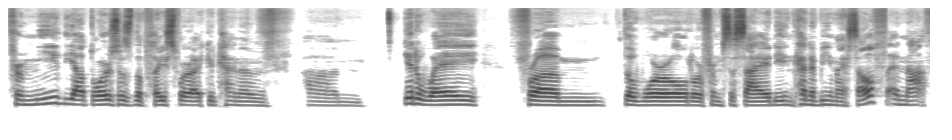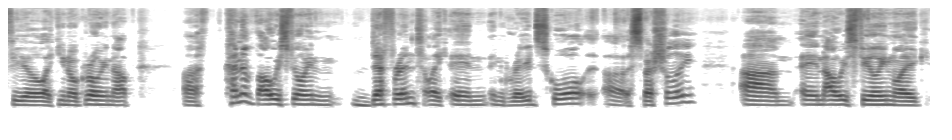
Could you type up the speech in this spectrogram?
for me, the outdoors was the place where I could kind of um, get away from the world or from society and kind of be myself and not feel like, you know, growing up, uh, kind of always feeling different, like in, in grade school, uh, especially. Um, and always feeling like,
